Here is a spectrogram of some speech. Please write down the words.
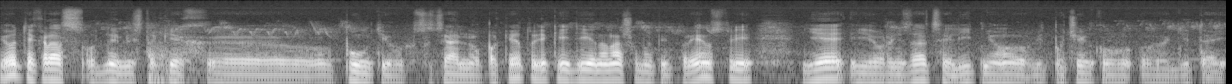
І от якраз одним із таких е, пунктів соціального пакету, який діє на нашому підприємстві, є і організація літнього відпочинку е, дітей.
